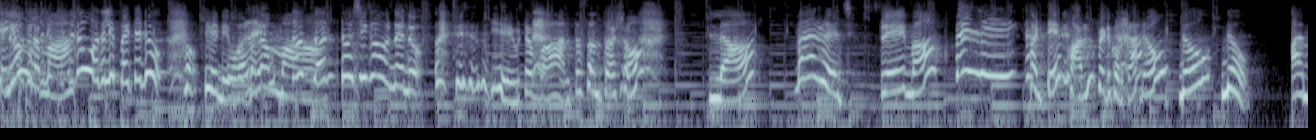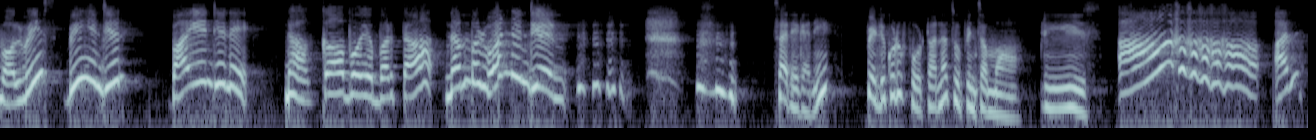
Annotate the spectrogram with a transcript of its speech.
చెయ్యొద్దులమ్మా. వదిలిపెట్టను నేను. ఎంతో సంతోషంగా ఉన్నాను. ఏమిటమ్మా అంత సంతోషం? లవ్ మ్యారేజ్ ప్రేమ పెళ్ళి అంటే ఫారెన్ పెట్టుకోడుకా? No no no. I'm always be Indian buy ఇండియనే. నా కాబోయే భర్త నంబర్ వన్ ఇండియన్. సరే గాని పెళ్ళి కొడుకు ఫోటో అన్నా చూపించమ్మా ప్లీజ్. అంత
